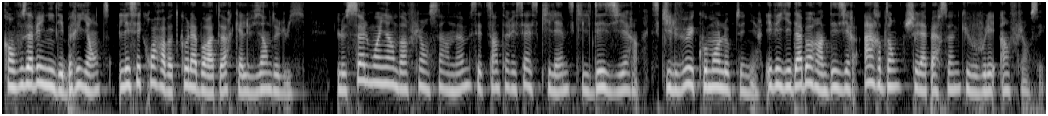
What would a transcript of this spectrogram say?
Quand vous avez une idée brillante, laissez croire à votre collaborateur qu'elle vient de lui. Le seul moyen d'influencer un homme, c'est de s'intéresser à ce qu'il aime, ce qu'il désire, ce qu'il veut et comment l'obtenir. Éveillez d'abord un désir ardent chez la personne que vous voulez influencer.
